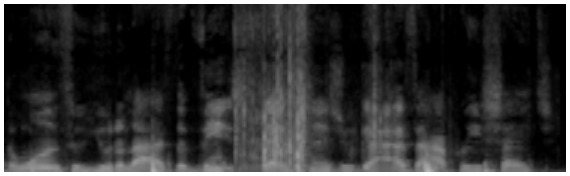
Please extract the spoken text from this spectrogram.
the ones who utilize the vent sessions. You guys, I appreciate you.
